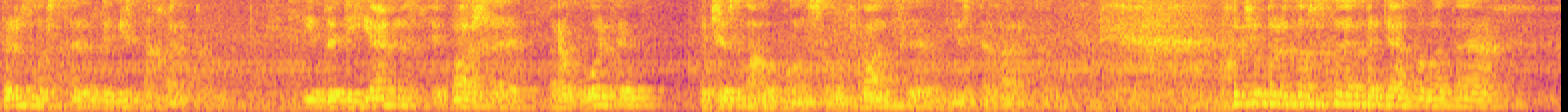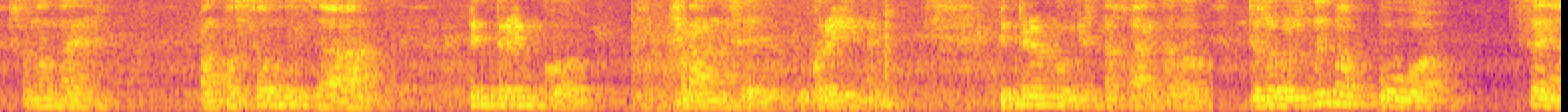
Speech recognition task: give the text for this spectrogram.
перш за все, до міста Харкова і до діяльності вашої роботи почесного консула Франції в місті Харкові. Хочу перш за все подякувати, шановний пан посол, за підтримку Франції, України, підтримку міста Харкова. Дуже важливо, бо це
